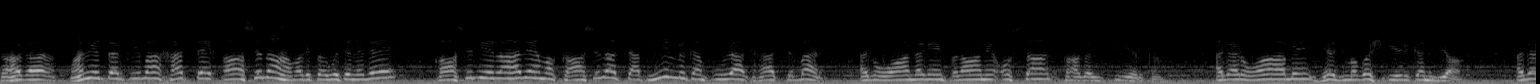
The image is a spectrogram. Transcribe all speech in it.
کہا گا ہم یہ ترتیبہ خط قاصدہ ہم، اگر تو گوتے نہ دے قاصد یہ راہ دے ہم قاصدہ تفہیم بکن پورا خط بر۔ اگر وہاں لگیں پلان استاد، کاغذ چی ارکان اگر وہاں بیں ہج مگوش ارکن بیا۔ اگر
